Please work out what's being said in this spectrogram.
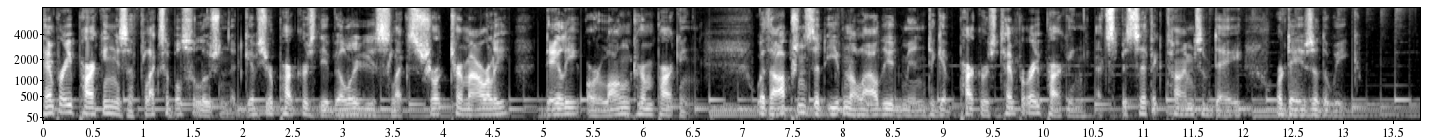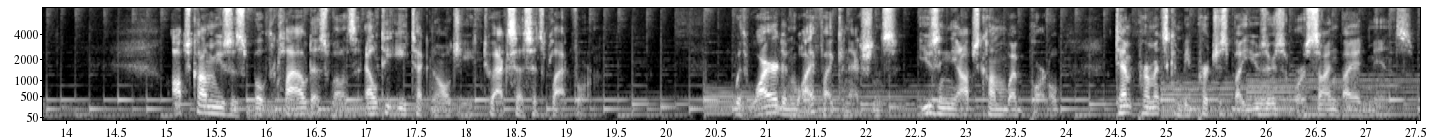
Temporary parking is a flexible solution that gives your parkers the ability to select short-term hourly, daily, or long-term parking, with options that even allow the admin to give parkers temporary parking at specific times of day or days of the week. OPSCOM uses both cloud as well as LTE technology to access its platform. With wired and Wi-Fi connections, using the OPSCOM web portal, temp permits can be purchased by users or assigned by admins.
